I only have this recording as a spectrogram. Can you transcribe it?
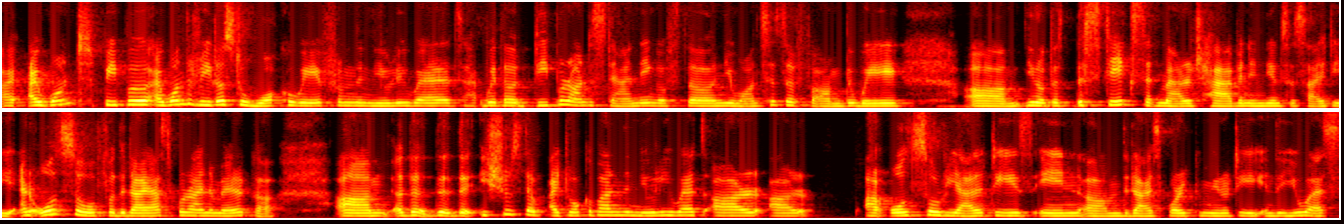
I, I want people, I want the readers to walk away from the newlyweds with a deeper understanding of the nuances of um, the way, um, you know, the, the stakes that marriage have in Indian society, and also for the diaspora in America. Um, the, the the issues that I talk about in the newlyweds are are are also realities in um, the diasporic community in the US.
